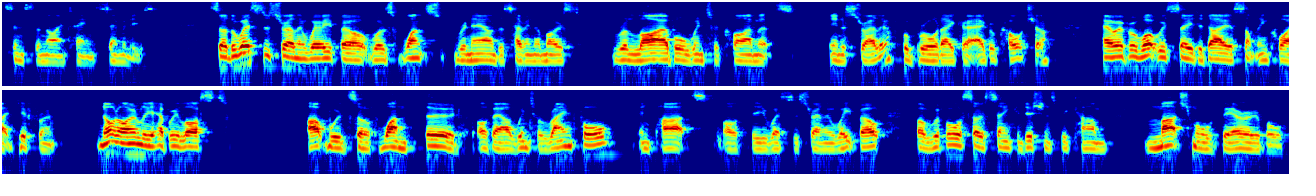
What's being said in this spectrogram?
since the 1970s. So the West Australian wheat belt was once renowned as having the most reliable winter climates in Australia for broadacre agriculture. However, what we see today is something quite different. Not only have we lost upwards of one third of our winter rainfall in parts of the West Australian wheat belt, but we've also seen conditions become much more variable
